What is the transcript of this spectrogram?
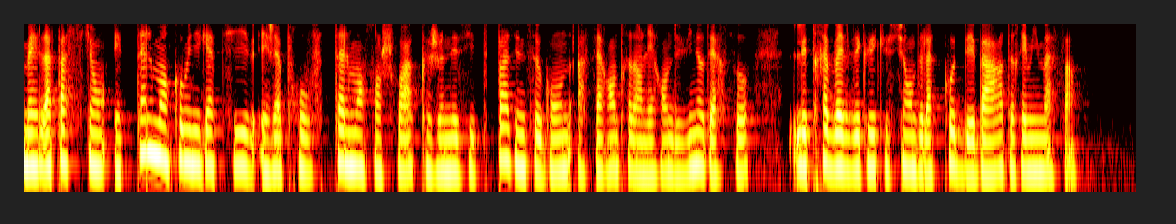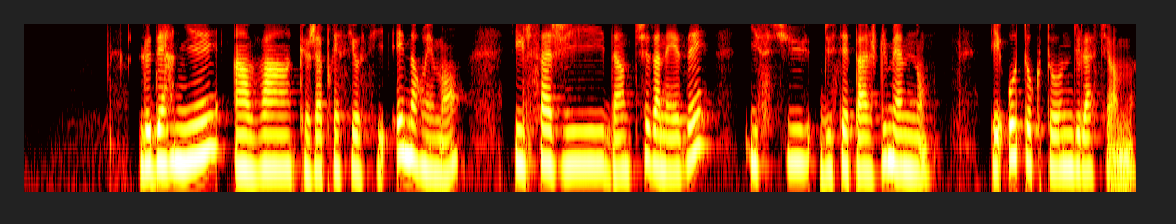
mais la passion est tellement communicative et j'approuve tellement son choix que je n'hésite pas une seconde à faire entrer dans les rangs du Vino Terzo les très belles exécutions de la Côte des Bars de Rémi Massin. Le dernier, un vin que j'apprécie aussi énormément, il s'agit d'un Cesanese issu du cépage du même nom, et autochtone du Latium.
